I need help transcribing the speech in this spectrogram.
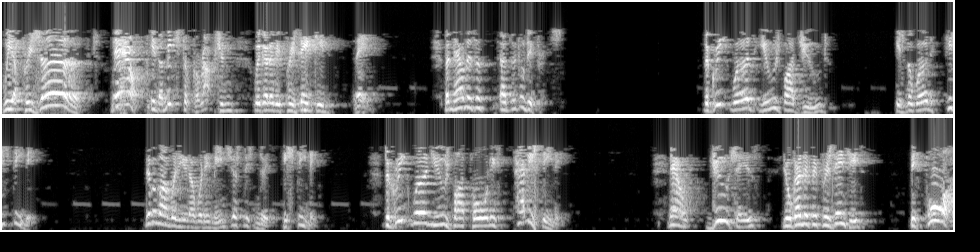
We are preserved. Now, in the midst of corruption, we're going to be presented then. But now there's a, a little difference. The Greek word used by Jude is the word histemi. Never mind whether you know what it means, just listen to it. Histemi. The Greek word used by Paul is paristemi. Now, Jude says you're going to be presented before,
